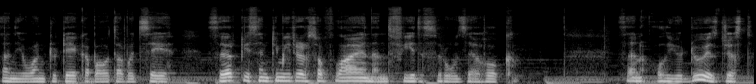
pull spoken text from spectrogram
Then you want to take about I would say 30 centimeters of line and feed through the hook. Then all you do is just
